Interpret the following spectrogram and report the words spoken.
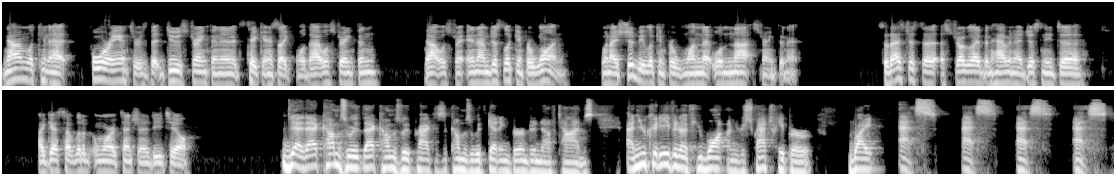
now I'm looking at four answers that do strengthen, and it's taken. It's like, well, that will strengthen, that will strengthen, and I'm just looking for one when I should be looking for one that will not strengthen it so that's just a, a, struggle I've been having. I just need to, I guess, have a little bit more attention to detail. Yeah, that comes with that comes with practice. It comes with getting burned enough times. And you could even, if you want, on your scratch paper, write S, S, S, S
